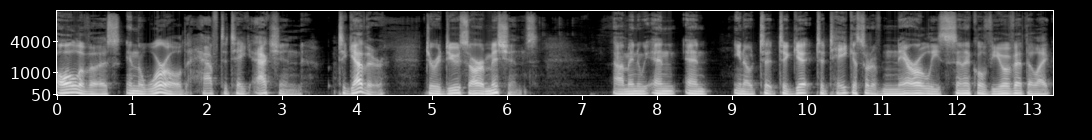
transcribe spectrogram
all of us in the world have to take action together to reduce our emissions. Um, and we and and you know to to get to take a sort of narrowly cynical view of it that like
